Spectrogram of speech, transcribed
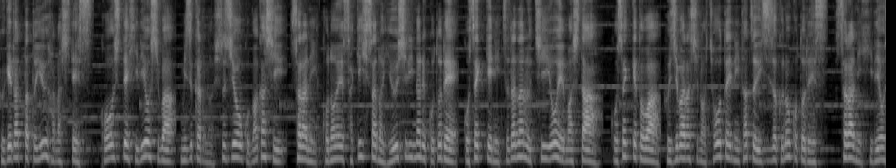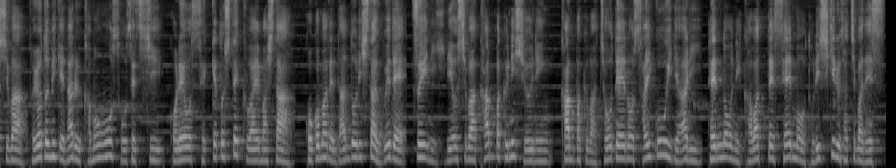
公家だったという話です。こうして秀吉は自らの出自をごまかし、さらにこの絵咲久の有志になることで、五石家に連なる地位を得ました。五石家とは藤原氏の頂点に立つ一族のことです。さらに秀吉は豊臣家なる家紋を創設し、これを設計として加えました。ここまで段取りした上で、ついに秀吉は関白に就任。関白は朝廷の最高位であり、天皇に代わって政務を取り仕切る立場です。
